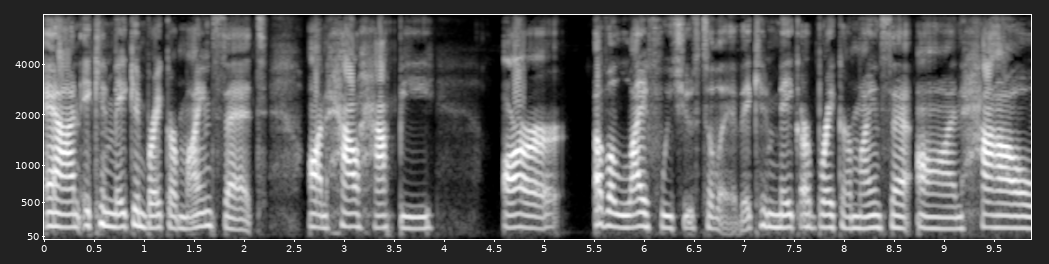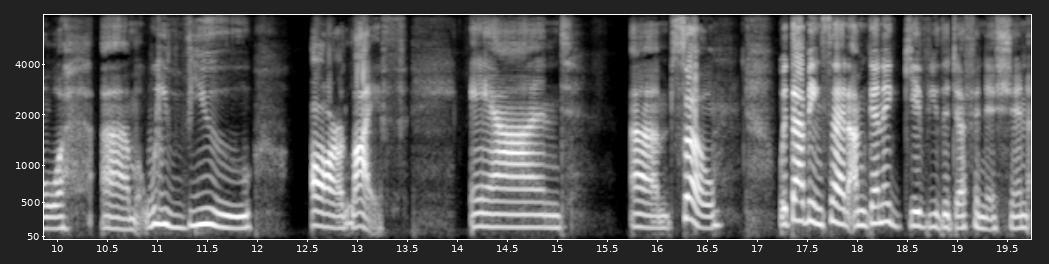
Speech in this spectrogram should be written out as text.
And it can make and break our mindset on how happy our of a life we choose to live. It can make or break our mindset on how um, we view our life. And um, so, with that being said, I'm going to give you the definition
